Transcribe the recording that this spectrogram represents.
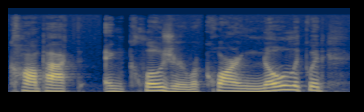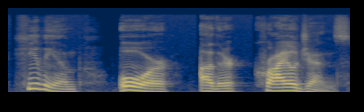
compact enclosure requiring no liquid helium or other cryogens.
